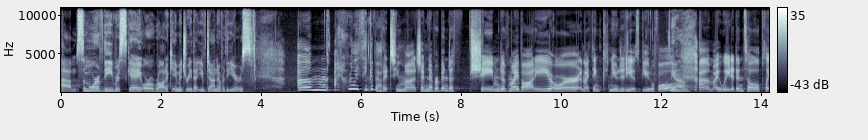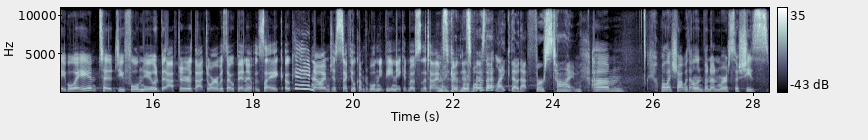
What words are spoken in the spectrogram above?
um, some more of the risque or erotic imagery that you've done over the years? Um, I don't really think about it too much. I've never been to shamed of my body or and I think nudity is beautiful. Yeah. Um, I waited until Playboy to do full nude, but after that door was open, it was like, okay, now I'm just I feel comfortable being naked most of the time. My so. goodness. What was that like, though, that first time? Um, well, I shot with Ellen von Unwerth, so she's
